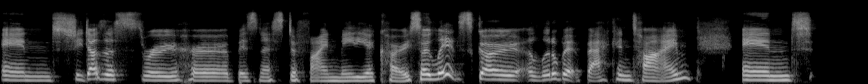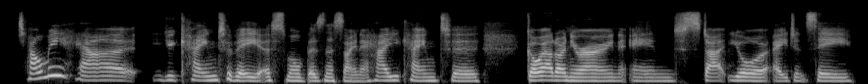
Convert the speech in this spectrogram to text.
And she does this through her business, Defined Media Co. So let's go a little bit back in time and tell me how you came to be a small business owner, how you came to go out on your own and start your agency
